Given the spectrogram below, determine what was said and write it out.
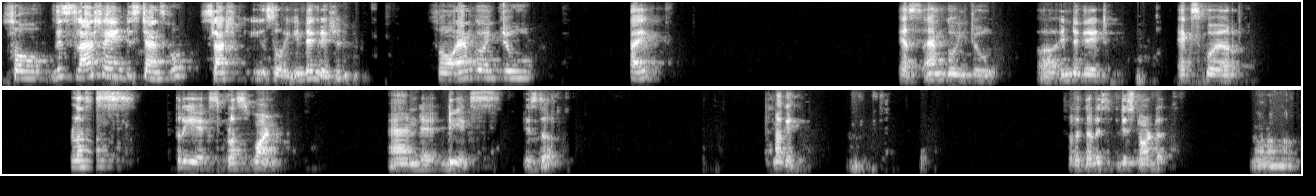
So this slash int stands for slash sorry integration. So i am going to type yes i am going to uh, integrate x square plus 3x plus 1 and uh, dx is the okay. So that is it is not no no no.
